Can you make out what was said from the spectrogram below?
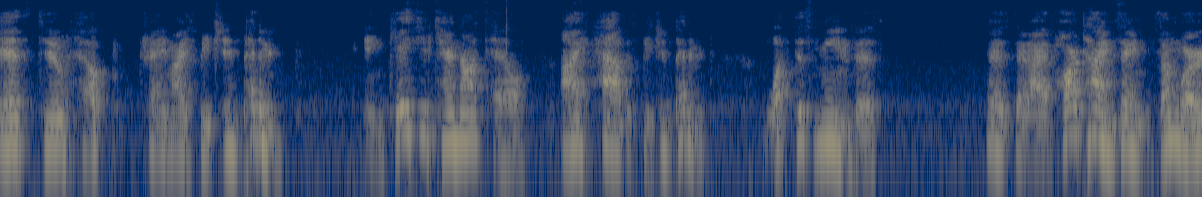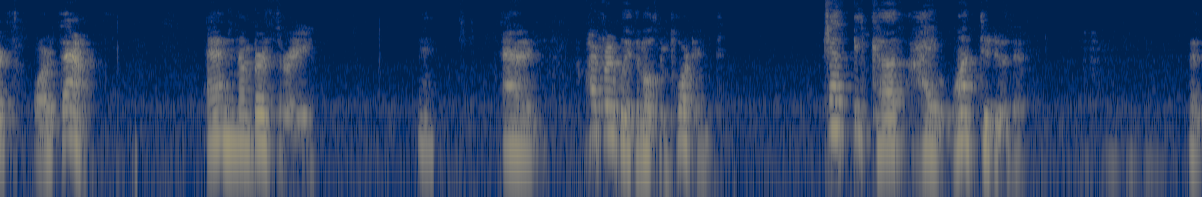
is to help train my speech impediment. In case you cannot tell, I have a speech impediment. What this means is, is that I have hard time saying some words or sounds. And number three, and quite frankly the most important, just because I want to do this.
